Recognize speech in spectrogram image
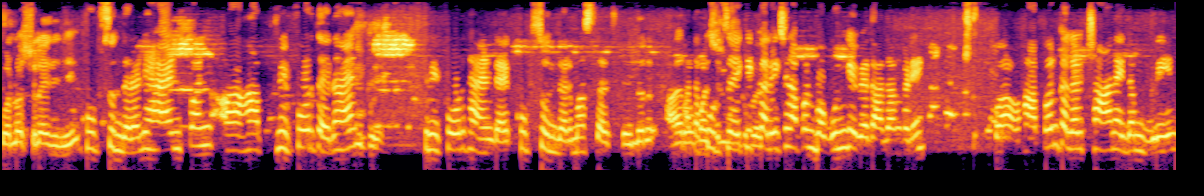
पडलो शिलाई त्याची खूप सुंदर. आणि हँड पण अं, हा थ्री फोर्थ आहे ना हँड. थ्री फोर्थ हँड आहे. खूप सुंदर मस्त असते. हा आता पुढचं एक एक कलेक्शन आपण बघून घेऊया दादांकडे. वाव हा पण कलर छान आहे एकदम ग्रीन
